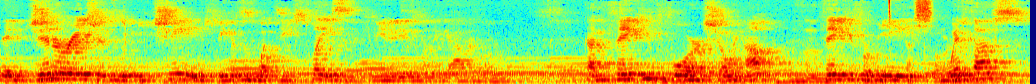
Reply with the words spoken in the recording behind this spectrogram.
that generations would be changed because of what takes place in the communities when they gather, Lord. God, thank you for showing up. Thank you for being Yes, with us.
